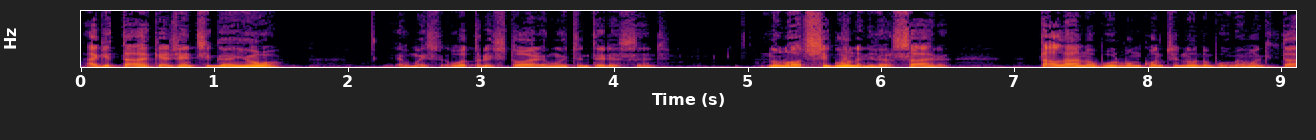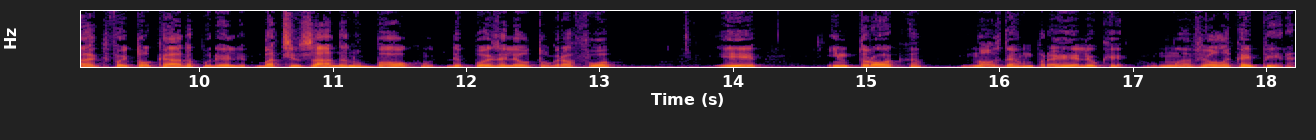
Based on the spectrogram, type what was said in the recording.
A guitarra que a gente ganhou é uma outra história muito interessante. No nosso segundo aniversário, tá lá no Bourbon, continua no Bourbon. É uma guitarra que foi tocada por ele, batizada no palco, depois ele autografou e, em troca, nós demos para ele o quê? Uma viola caipira.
